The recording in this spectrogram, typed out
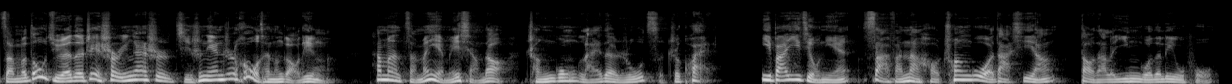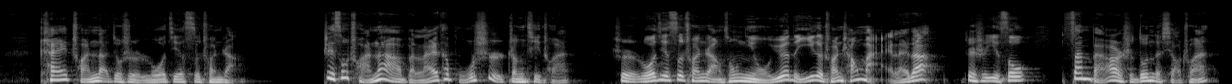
怎么都觉得这事儿应该是几十年之后才能搞定啊。他们怎么也没想到成功来得如此之快。一八一九年，萨凡纳号穿过大西洋，到达了英国的利物浦。开船的就是罗杰斯船长。这艘船呢，本来它不是蒸汽船，是罗杰斯船长从纽约的一个船厂买来的。这是一艘三百二十吨的小船，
